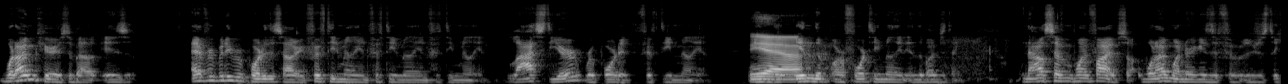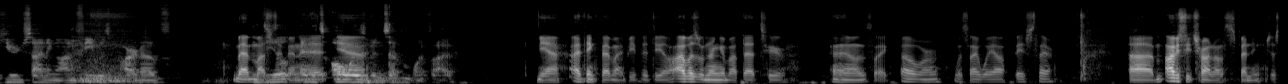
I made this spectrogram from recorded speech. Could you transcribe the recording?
What I'm curious about is everybody reported the salary 15 million, 15 million, 15 million. Last year reported 15 million. Yeah. In the, in the or 14 million in the budget thing now 7.5. So what I'm wondering is if it was just a huge signing on fee was part of that must deal, have been and it. It's always yeah. been 7.5. Yeah, I think that might be the deal. I was wondering about that too. And I was like, oh, or was I way off base there? Um, obviously, Toronto's spending just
